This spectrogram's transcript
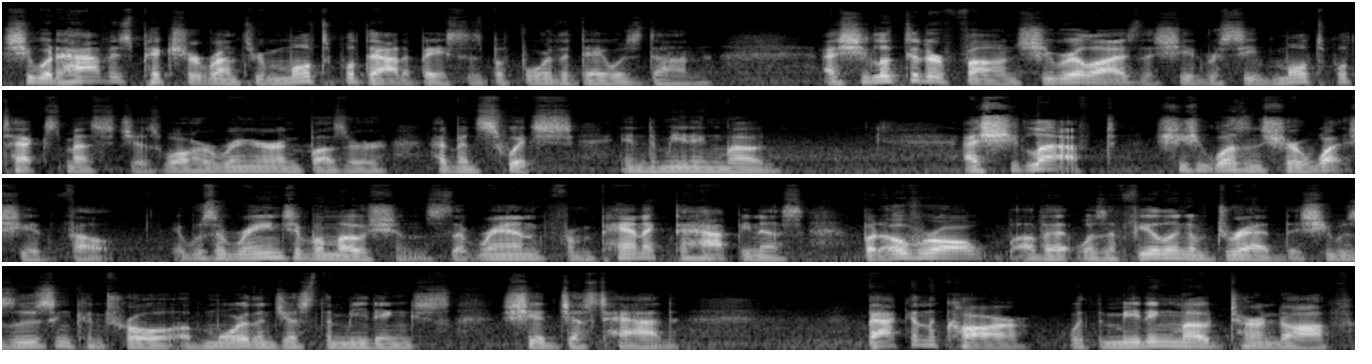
She would have his picture run through multiple databases before the day was done. As she looked at her phone, she realized that she had received multiple text messages while her ringer and buzzer had been switched into meeting mode. As she left, she wasn't sure what she had felt. It was a range of emotions that ran from panic to happiness, but overall of it was a feeling of dread that she was losing control of more than just the meetings she had just had. Back in the car, with the meeting mode turned off,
